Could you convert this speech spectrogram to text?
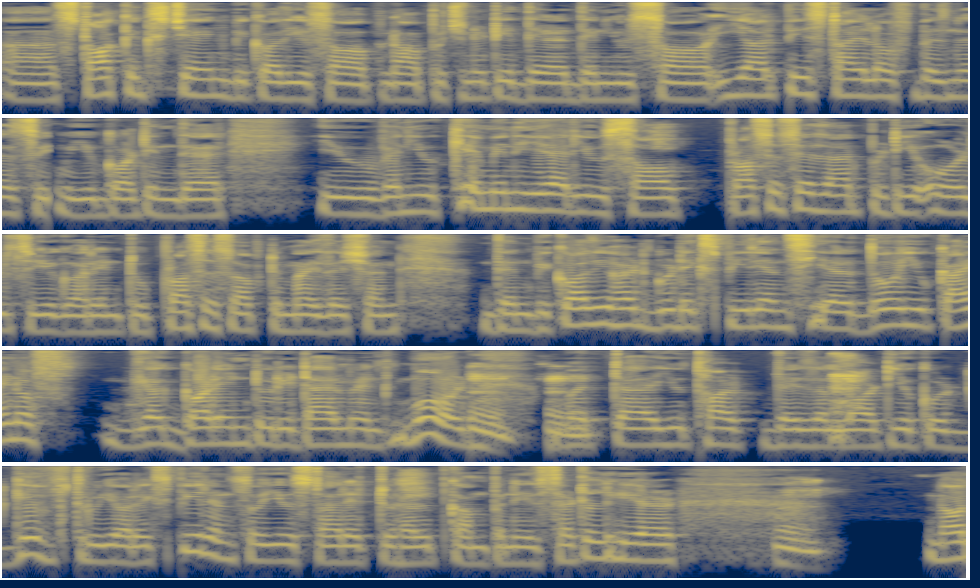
uh, stock exchange because you saw an opportunity there. Then you saw erp style of business. So you got in there. You when you came in here you saw processes are pretty old. So you got into process optimization. Then because you had good experience here though you kind of got into retirement mode mm-hmm. but uh, you thought there's a lot you could give through your experience. So you started to help companies settle here. Mm. Now,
